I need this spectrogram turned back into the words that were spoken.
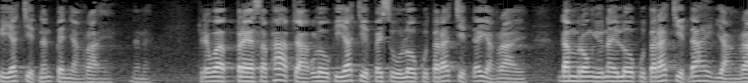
กิยจิตนั้นเป็นอย่างไรนั่นนะเรียกว่าแปลสภาพจากโลกิยจิตไปสู่โลกุตระจิตได้อย่างไรดำรงอยู่ในโลกุตระจิตได้อย่างไร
